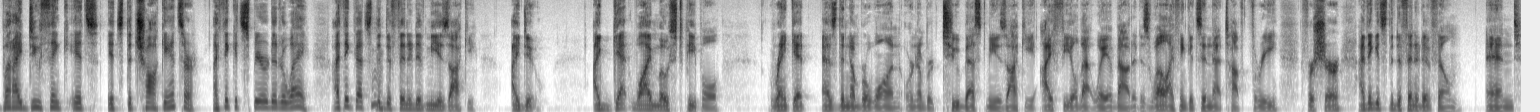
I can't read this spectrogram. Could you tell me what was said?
But I do think it's it's the chalk answer. I think it's Spirited Away. I think that's the hmm. definitive Miyazaki. I do. I get why most people rank it as the number one or number two best Miyazaki. I feel that way about it as well. I think it's in that top three for sure. I think it's the definitive film and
